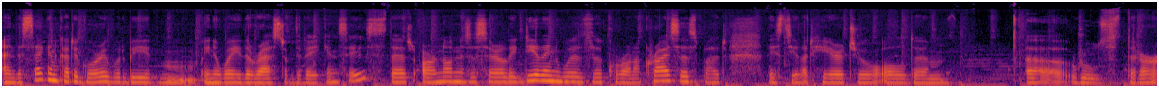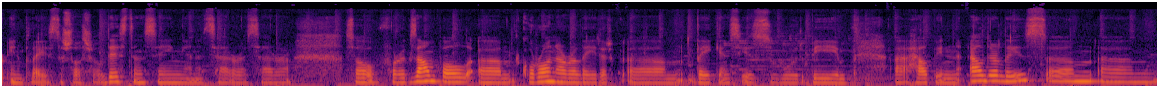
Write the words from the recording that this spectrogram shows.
And the second category would be, mm, in a way, the rest of the vacancies that are not necessarily dealing with the Corona crisis, but they still adhere to all the uh, rules that are in place, the social distancing and etc. etc. So, for example, um, corona-related um, vacancies would be uh, helping elderlies um, um,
